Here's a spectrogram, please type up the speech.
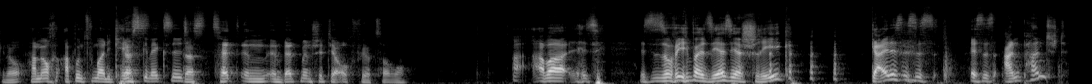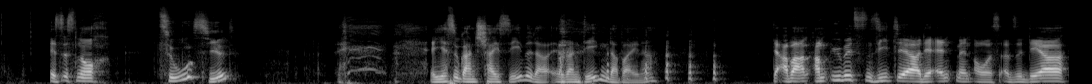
Genau. Haben auch ab und zu mal die Capes Das, gewechselt. das Z in, in Batman steht ja auch für Zorro. Aber es, ist auf jeden Fall sehr, sehr schräg. Geil ist, es ist, es ist unpunched. Es ist noch zu. Sealed? Hier ist sogar ein scheiß Säbel da, oder ein Degen dabei, ne? Aber am, am übelsten sieht der, der Ant-Man aus. Also der,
